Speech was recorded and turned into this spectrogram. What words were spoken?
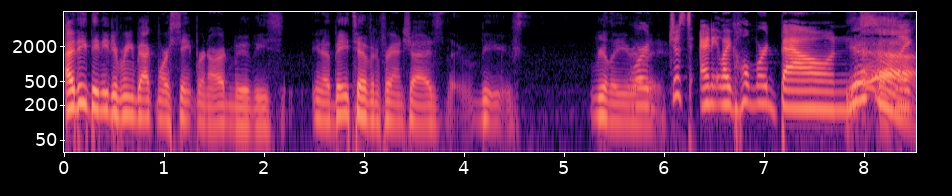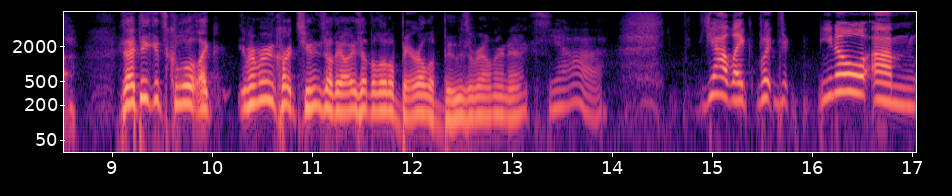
I think they need to bring back more Saint Bernard movies. You know, Beethoven franchise. Be really, really or really, just any like Homeward Bound. yeah. Like 'Cause I think it's cool. Like, you remember in cartoons how they always had the little barrel of booze around their necks? yeah. Yeah, like but you know, um,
